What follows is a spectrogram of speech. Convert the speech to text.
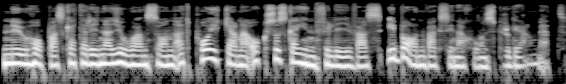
Nu hoppas Katarina Johansson att pojkarna också ska införlivas i barnvaccinationsprogrammet.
